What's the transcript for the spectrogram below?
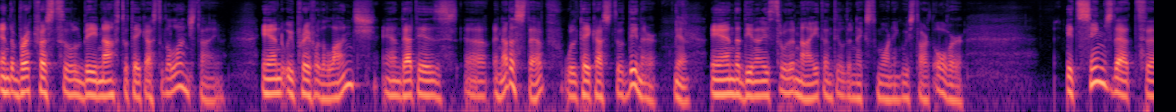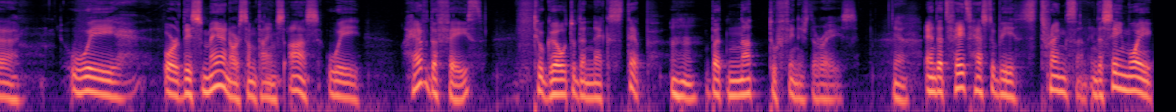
and the breakfast will be enough to take us to the lunchtime and we pray for the lunch and that is uh, another step will take us to dinner yeah and the dinner is through the night until the next morning we start over it seems that uh, we or this man or sometimes us we have the faith to go to the next step mm-hmm. but not to finish the race yeah and that faith has to be strengthened in the same way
